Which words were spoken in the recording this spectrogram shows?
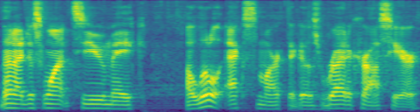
Then I just want to make a little X mark that goes right across here.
